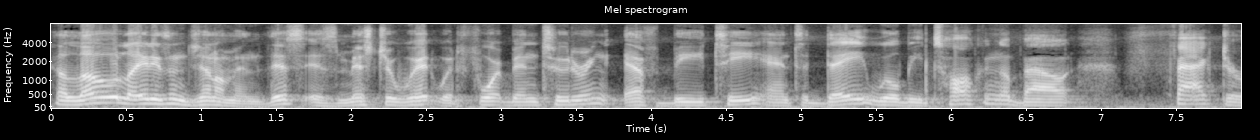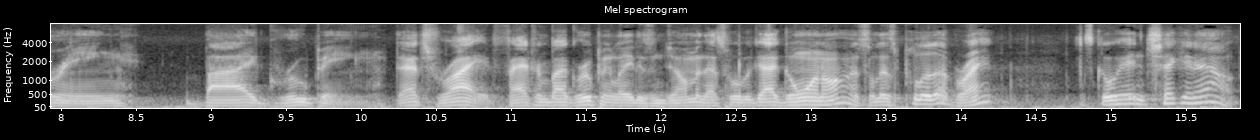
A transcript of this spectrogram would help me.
Hello, ladies and gentlemen. This is Mr. Whitt with Fort Bend Tutoring, FBT, and today we'll be talking about factoring by grouping. That's right, factoring by grouping, ladies and gentlemen. That's what we got going on. So let's pull it up, right? Let's go ahead and check it out.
